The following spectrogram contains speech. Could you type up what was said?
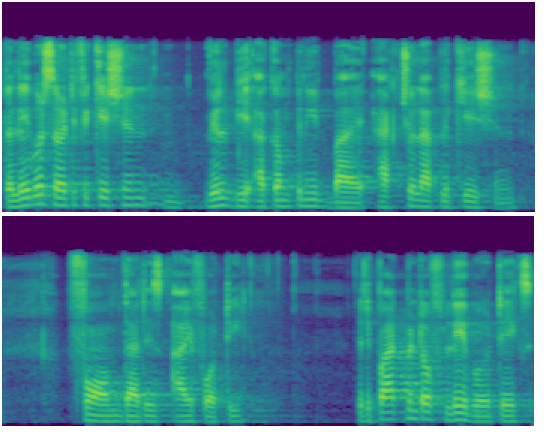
The labor certification will be accompanied by actual application form that is I-40. The Department of Labor takes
